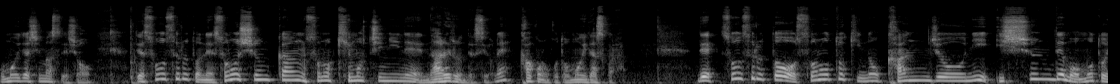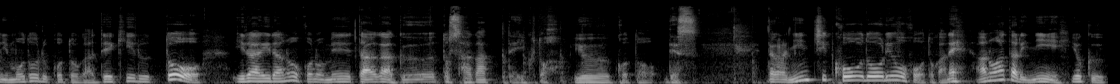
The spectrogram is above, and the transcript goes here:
思い出しますでしょ？でそうするとねその瞬間その気持ちにねなれるんですよね過去のことを思い出すから。でそうするとその時の感情に一瞬でも元に戻ることができるとイライラのこのメーターがぐーっと下がっていくということです。だから認知行動療法とかねあの辺りによく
